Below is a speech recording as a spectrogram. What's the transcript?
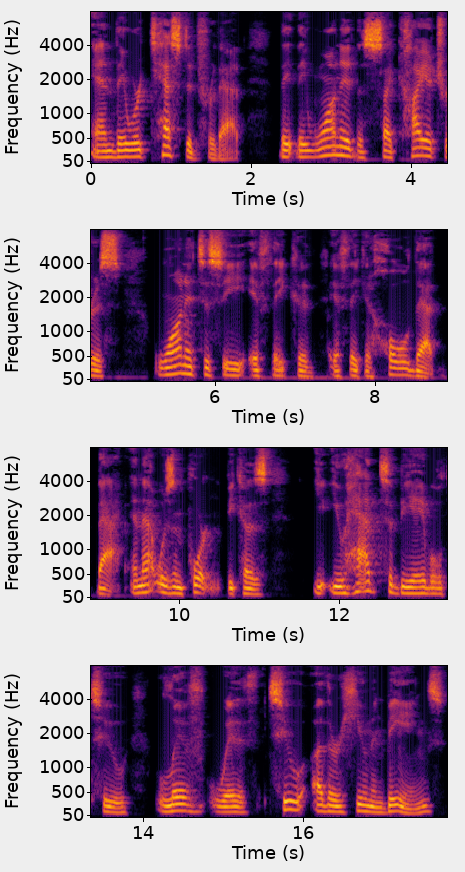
and they were tested for that. They, they wanted the psychiatrists wanted to see if they could if they could hold that back and that was important because you, you had to be able to live with two other human beings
